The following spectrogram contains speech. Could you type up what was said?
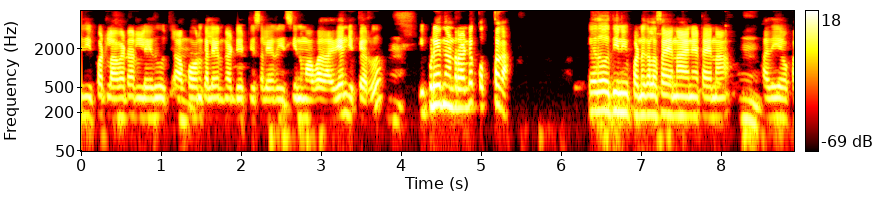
ఇది ఇప్పట్లో అవ్వటం లేదు Hmm. పవన్ కళ్యాణ్ గారు డేట్ తీసలేరు ఈ సినిమా అవ్వదు అది అని చెప్పారు. Hmm. ఇప్పుడు ఏంటంటారు అంటే కొత్తగా ఏదో దీని పండుగల సాయన అనేటైనా అది ఒక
